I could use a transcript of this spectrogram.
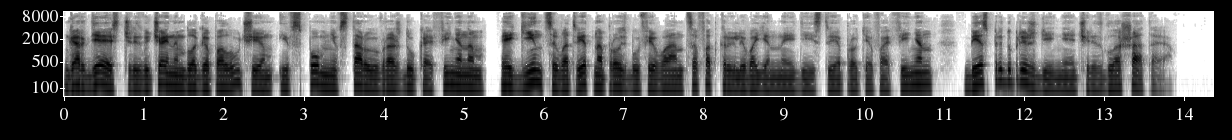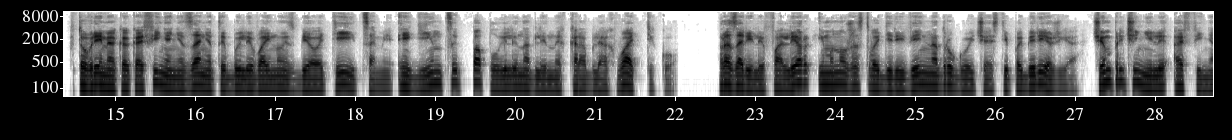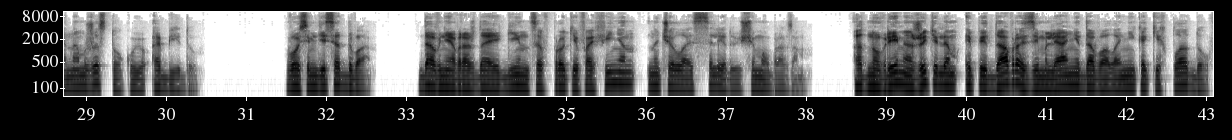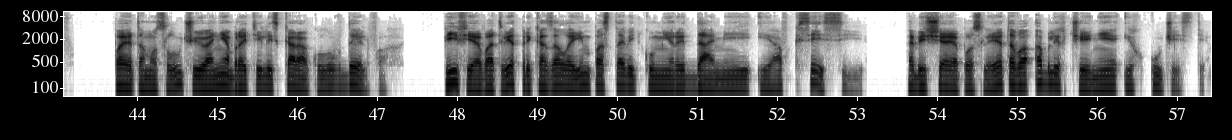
Гордясь чрезвычайным благополучием и вспомнив старую вражду к афинянам, эгинцы в ответ на просьбу фиванцев открыли военные действия против афинян без предупреждения через глашатая. В то время как афиняне заняты были войной с биотийцами, эгинцы поплыли на длинных кораблях в Аттику, разорили фалер и множество деревень на другой части побережья, чем причинили афинянам жестокую обиду. 82. Давняя вражда эгинцев против афинян началась следующим образом. Одно время жителям Эпидавра земля не давала никаких плодов. По этому случаю они обратились к Оракулу в Дельфах. Пифия в ответ приказала им поставить кумиры Дамии и Авксессии, обещая после этого облегчение их участи.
